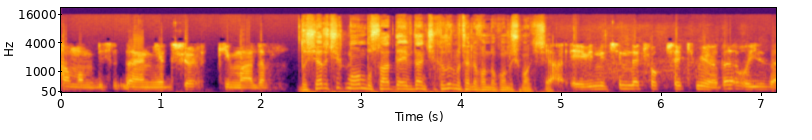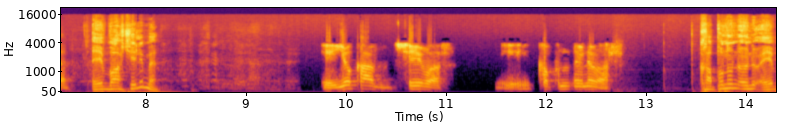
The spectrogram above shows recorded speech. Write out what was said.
tamam biz ben ya dışarı çıkayım madem. Dışarı çıkma oğlum bu saatte evden çıkılır mı telefonda konuşmak için? Ya evin içinde çok çekmiyor da o yüzden. Ev bahçeli mi? Ee, yok abi şey var. Ee, kapının önü var. Kapının önü ev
